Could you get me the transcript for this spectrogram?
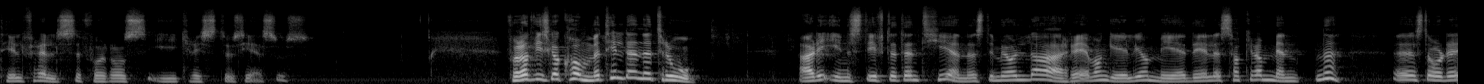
til frelse for oss i Kristus Jesus. For at vi skal komme til denne tro, er det innstiftet en tjeneste med å lære evangeliet og meddele sakramentene, eh, står det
